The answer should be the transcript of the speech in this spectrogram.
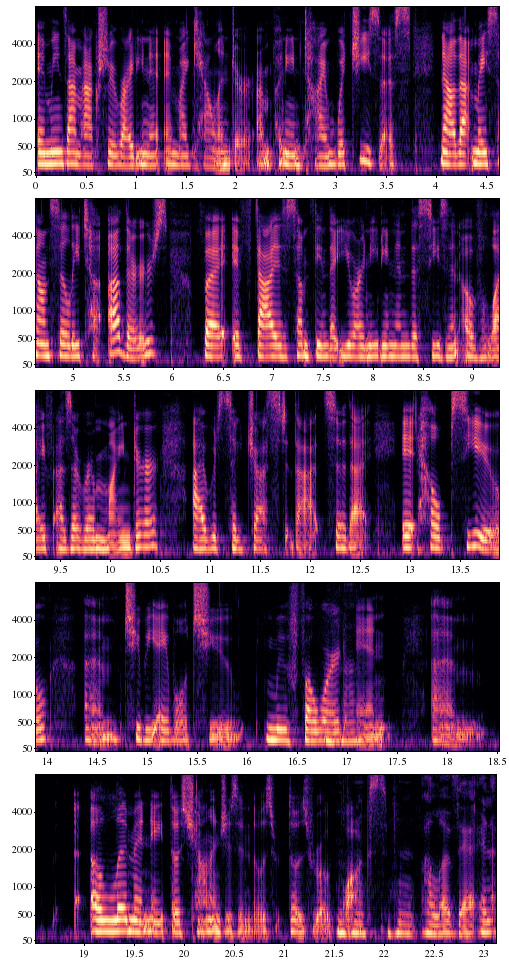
it means i'm actually writing it in my calendar i'm putting time with jesus now that may sound silly to others but if that is something that you are needing in this season of life as a reminder i would suggest that so that it helps you um, to be able to move forward and um, eliminate those challenges and those those roadblocks. Mhm, I love that. And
